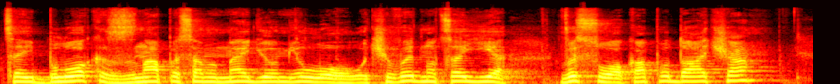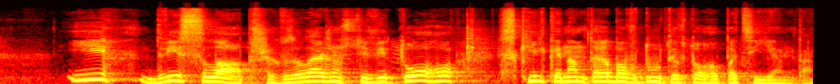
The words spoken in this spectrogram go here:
цей блок з написами Medium і Low. Очевидно, це є висока подача і дві слабших, в залежності від того, скільки нам треба вдути в того пацієнта.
